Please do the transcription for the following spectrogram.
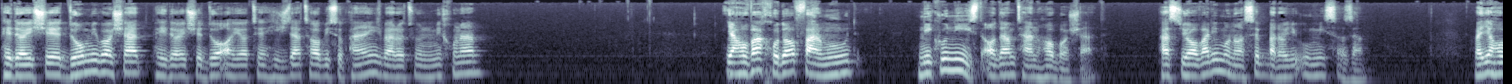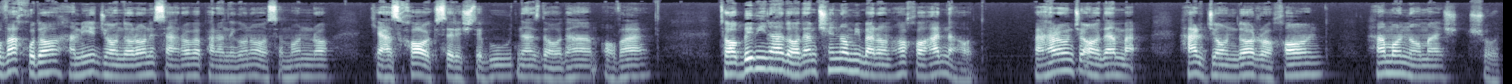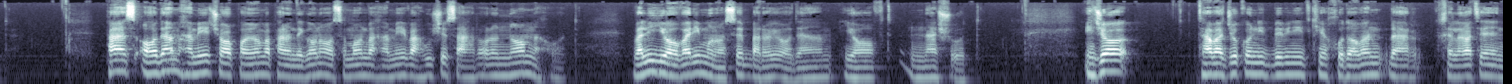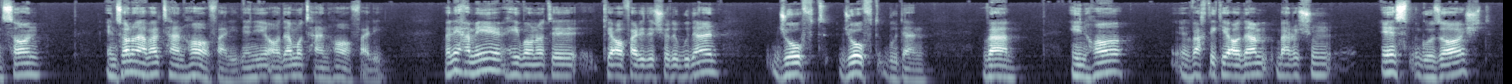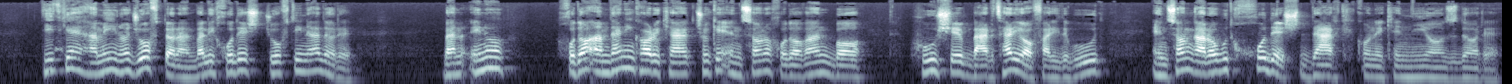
پیدایش دو می باشد پیدایش دو آیات 18 تا 25 براتون می‌خونم. یهوه خدا فرمود نیکو نیست آدم تنها باشد. پس یاوری مناسب برای او می سازم و یهوه خدا همه جانداران صحرا و پرندگان آسمان را که از خاک سرشته بود نزد آدم آورد تا ببیند آدم چه نامی بر آنها خواهد نهاد و هر آنچه آدم هر جاندار را خواند همان نامش شد. پس آدم همه چارپایان و پرندگان آسمان و همه وحوش صحرا را نام نهاد. ولی یاوری مناسب برای آدم یافت نشد. اینجا توجه کنید ببینید که خداوند در خلقت انسان انسان رو اول تنها آفرید یعنی آدم رو تنها آفرید. ولی همه حیوانات که آفریده شده بودن جفت جفت بودن. و اینها وقتی که آدم براشون اسم گذاشت دید که همه اینا جفت دارن ولی خودش جفتی نداره. بن اینو خدا عمدن این کار کرد چون که انسان خداوند با هوش برتری آفریده بود انسان قرار بود خودش درک کنه که نیاز داره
